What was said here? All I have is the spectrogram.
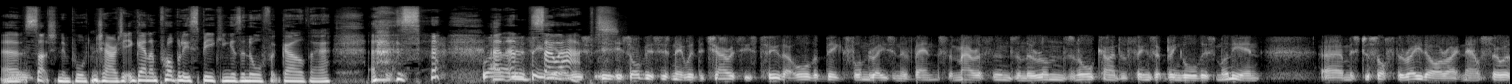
uh, such an important charity. Again, I'm probably speaking as a Norfolk girl there, So- Well, and, I and thing, so yeah, apt. It's, it's obvious, isn't it, with the charities too, that all the big fundraising events, the marathons and the runs and all kinds of things that bring all this money in, um, it's just off the radar right now. So uh,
